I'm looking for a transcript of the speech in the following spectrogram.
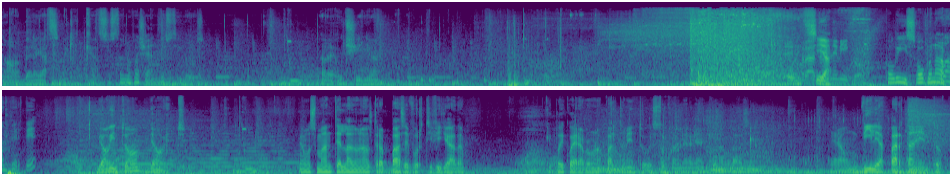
No vabbè ragazzi, ma che cazzo stanno facendo sti cosi? Vabbè, uccidi, va. Polizia. Police, open up. Abbiamo vinto? Abbiamo vinto. Abbiamo smantellato un'altra base fortificata. Che poi qua era proprio un appartamento, questo qua non era neanche una base. Era un vile appartamento.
